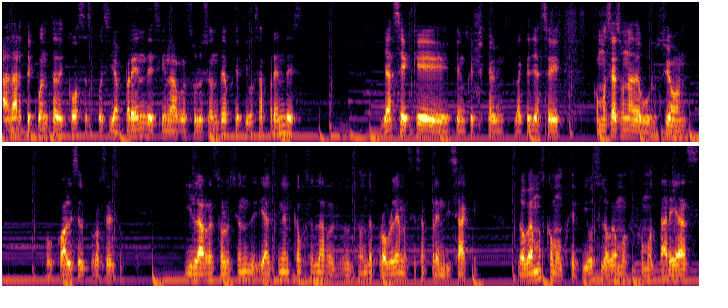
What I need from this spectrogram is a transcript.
a darte cuenta de cosas, pues y aprendes y en la resolución de objetivos aprendes. Ya sé que tengo que checar mis placas, ya sé cómo se hace una devolución o cuál es el proceso. Y la resolución, y al fin y al cabo es la resolución de problemas, es aprendizaje. Lo vemos como objetivos y lo vemos como tareas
